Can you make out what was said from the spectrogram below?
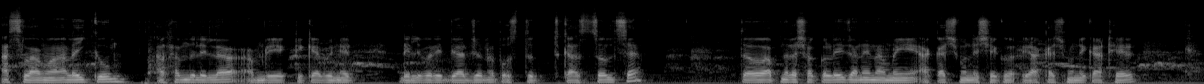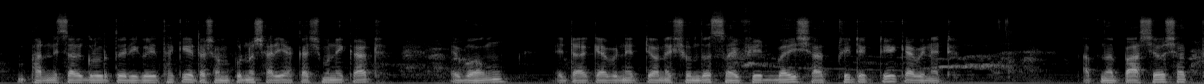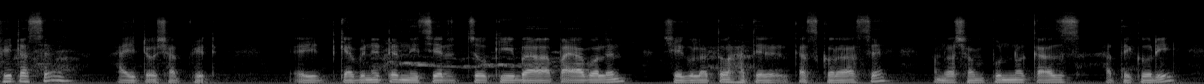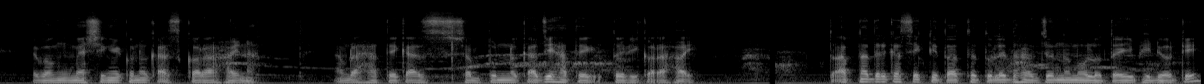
আসসালামু আলাইকুম। আলহামদুলিল্লাহ, আমরা একটি ক্যাবিনেট ডেলিভারি দেওয়ার জন্য প্রস্তুত কাজ চলছে। তো আপনারা সকলেই জানেন, আমি আকাশমণি শেখ- আকাশমণি কাঠের ফার্নিচারগুলো তৈরি করে থাকি। এটা সম্পূর্ণ সারি আকাশমণি কাঠ এবং এটা ক্যাবিনেটটি অনেক সুন্দর, ছয় ফিট বাই সাত ফিট একটি ক্যাবিনেট। আপনার পাশেও সাত ফিট আছে, হাইটও সাত ফিট। এই ক্যাবিনেটের নিচের চৌকি বা পায়া বলেন, সেগুলো তো হাতের কাজ করা আছে। আমরা সম্পূর্ণ কাজ হাতে করি এবং মেশিংয়ে কোনো কাজ করা হয় না। আমরা হাতে কাজ, সম্পূর্ণ কাজই হাতে তৈরি করা হয়। তো আপনাদের কাছে একটি তথ্য তুলে ধরার জন্য মূলত এই ভিডিওটি।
